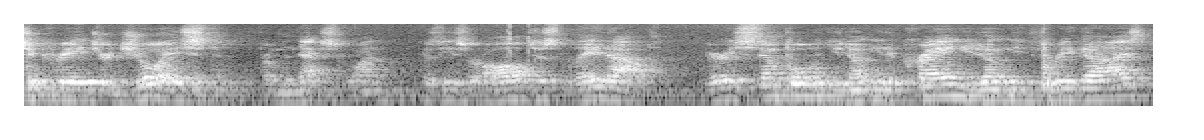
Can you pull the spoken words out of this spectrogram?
to create your joist from the next one, because these are all just laid out. Very simple, you don't need a crane, you don't need three guys.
